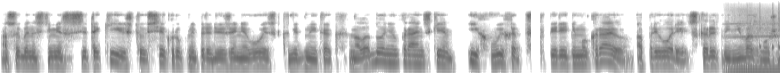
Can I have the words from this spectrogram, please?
Особенности местности такие, что все крупные передвижения войск видны как на ладони украинские. Их выход к переднему краю априори скрытный невозможен.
